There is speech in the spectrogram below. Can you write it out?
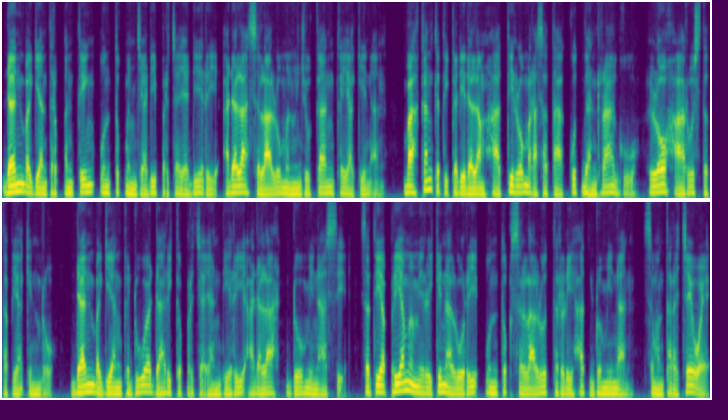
Dan bagian terpenting untuk menjadi percaya diri adalah selalu menunjukkan keyakinan. Bahkan ketika di dalam hati lo merasa takut dan ragu, lo harus tetap yakin bro. Dan bagian kedua dari kepercayaan diri adalah dominasi. Setiap pria memiliki naluri untuk selalu terlihat dominan, sementara cewek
